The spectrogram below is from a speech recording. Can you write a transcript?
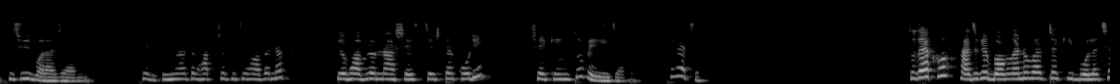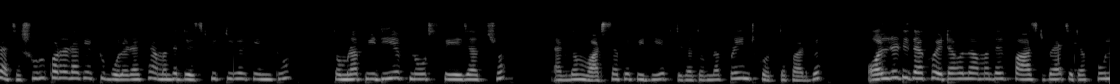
কিছুই বলা যায় না। ঠিক, তুমি হয়তো ভাবছ কিছু হবে না। কেউ ভাবলো, না, শেষ চেষ্টা করি। সে কিন্তু বেরিয়ে যাবে। ঠিক আছে? তো দেখো, আজকের বঙ্গানুবাদটা কি বলেছে? আচ্ছা শুরু করার আগে একটু বলে রাখি, আমাদের ডেসক্রিপটিভের কিন্তু তোমরা পিডিএফ নোটস পেয়ে যাচ্ছ। একদম হোয়াটসঅ্যাপে পিডিএফ যেটা তোমরা প্রিন্ট করতে পারবে। অলরেডি দেখো এটা হলো আমাদের ফার্স্ট ব্যাচ এটা ফুল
